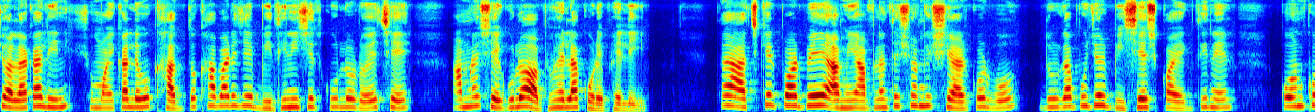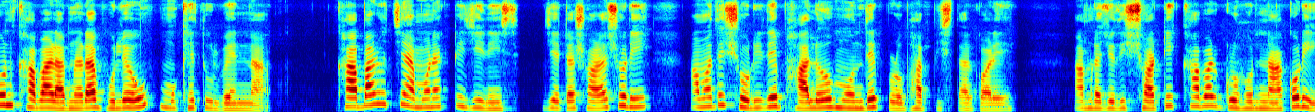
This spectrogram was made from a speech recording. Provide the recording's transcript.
চলাকালীন সময়কালেও খাদ্য খাবারে যে বিধিনিষেধগুলো রয়েছে, আমরা সেগুলো অবহেলা করে ফেলি। তাই আজকের পর্বে আমি আপনাদের সঙ্গে শেয়ার করব দুর্গাপুজোর বিশেষ কয়েকদিনের কোন কোন খাবার আপনারা ভুলেও মুখে তুলবেন না। খাবার হচ্ছে এমন একটি জিনিস যেটা সরাসরি আমাদের শরীরে ভালো মন্দের প্রভাব বিস্তার করে। আমরা যদি সঠিক খাবার গ্রহণ না করি,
